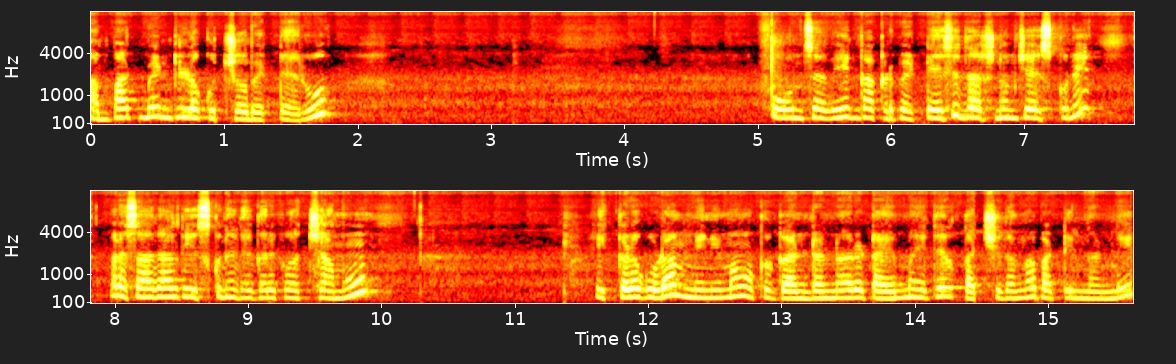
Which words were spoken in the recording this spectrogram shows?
కంపార్ట్మెంట్లో కూర్చోబెట్టారు. ఫోన్స్ అవి ఇంకా అక్కడ పెట్టేసి దర్శనం చేసుకుని ప్రసాదాలు తీసుకునే దగ్గరికి వచ్చాము. ఇక్కడ కూడా మినిమం ఒక గంటన్నర టైం అయితే ఖచ్చితంగా పట్టిందండి.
